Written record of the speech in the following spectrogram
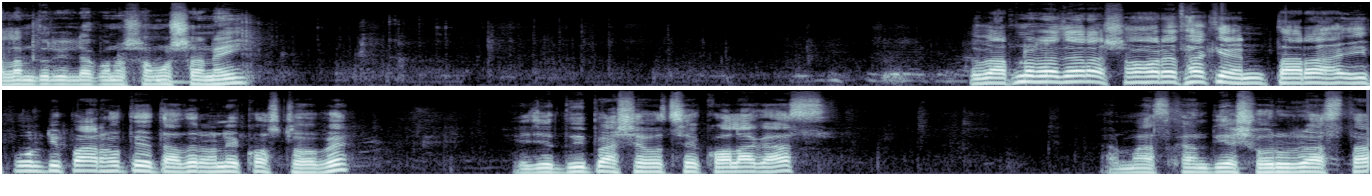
আলহামদুলিল্লাহ, কোনো সমস্যা নেই। তবে আপনারা যারা শহরে থাকেন, তারা এই পোলটি পার হতে তাদের অনেক কষ্ট হবে। এই যে দুই পাশে হচ্ছে কলা গাছ, আর মাঝখান দিয়ে সরু রাস্তা।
